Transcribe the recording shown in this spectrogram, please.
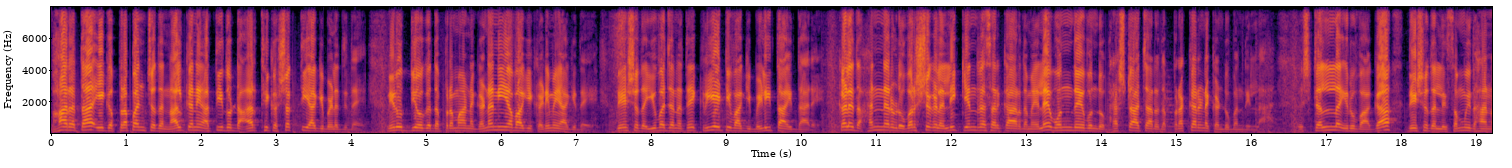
ಭಾರತ ಈಗ ಪ್ರಪಂಚದ ನಾಲ್ಕನೇ ಅತಿ ದೊಡ್ಡ ಆರ್ಥಿಕ ಶಕ್ತಿಯಾಗಿ ಬೆಳೆದಿದೆ. ನಿರುದ್ಯೋಗದ ಪ್ರಮಾಣ ಗಣನೀಯವಾಗಿ ಕಡಿಮೆಯಾಗಿದೆ. ದೇಶದ ಯುವಜನತೆ ಕ್ರಿಯೇಟಿವ್ ಆಗಿ ಬೆಳೀತಾ ಇದ್ದಾರೆ. ಕಳೆದ ಹನ್ನೆರಡು ವರ್ಷಗಳಲ್ಲಿ ಕೇಂದ್ರ ಸರ್ಕಾರದ ಮೇಲೆ ಒಂದೇ ಒಂದು ಭ್ರಷ್ಟಾಚಾರದ ಪ್ರಕರಣ ಕಂಡು ಬಂದಿಲ್ಲ. ಇಷ್ಟೆಲ್ಲ ಇರುವಾಗ ದೇಶದಲ್ಲಿ ಸಂವಿಧಾನ,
